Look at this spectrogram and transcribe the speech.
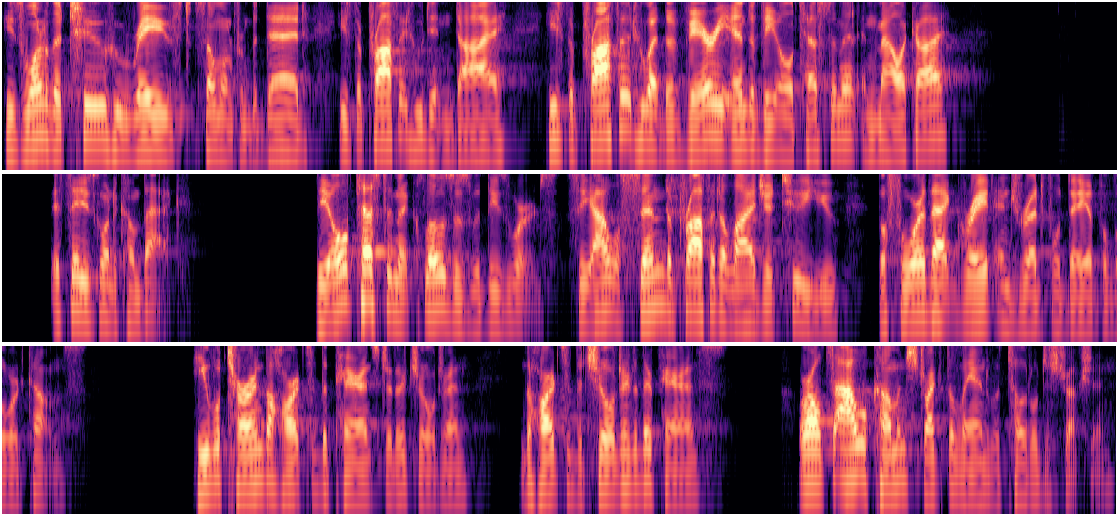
He's one of the two who raised someone from the dead. He's the prophet who didn't die. He's the prophet who, at the very end of the Old Testament in Malachi, it said he's going to come back. The Old Testament closes with these words See, I will send the prophet Elijah to you before that great and dreadful day of the Lord comes. He will turn the hearts of the parents to their children, the hearts of the children to their parents, or else I will come and strike the land with total destruction.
